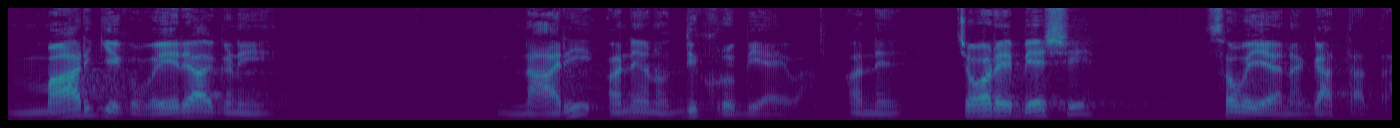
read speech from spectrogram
માર્ગ એક વૈરાગણી નારી અને એનો દીકરો બે આવ્યા. અને ચોરે બેસી સવૈયાના ગાતા હતા.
